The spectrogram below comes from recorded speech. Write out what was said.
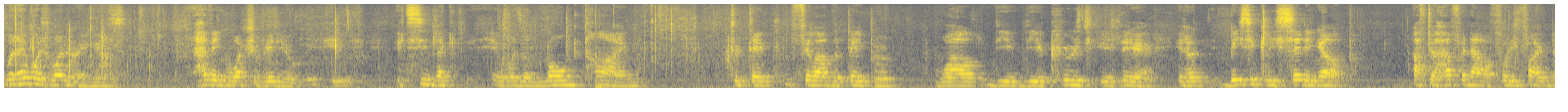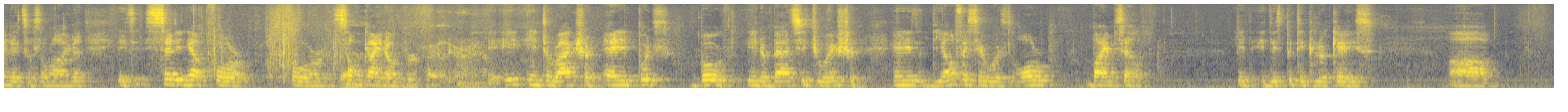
what I was wondering is, having watched the video, it, it seemed like it was a long time to take, fill out the paper while the, the accused is there, you know, basically setting up, after half an hour, 45 minutes or something like that, it's setting up for, for some kind of For failure. i- interaction, and it puts both in a bad situation. And it, the officer was all by himself in, in this particular case. Um,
